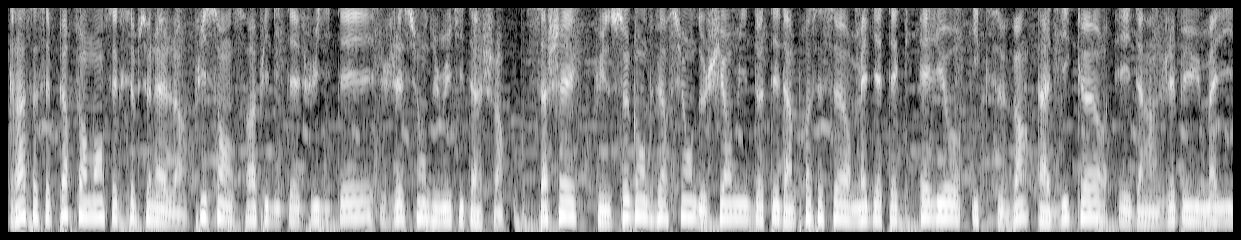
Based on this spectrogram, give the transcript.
grâce à ses performances exceptionnelles, puissance, rapidité, fluidité, gestion du multitâche. Sachez qu'une seconde version de Xiaomi dotée d'un processeur Mediatek Helio X20 à 10 cœurs et d'un GPU Mali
